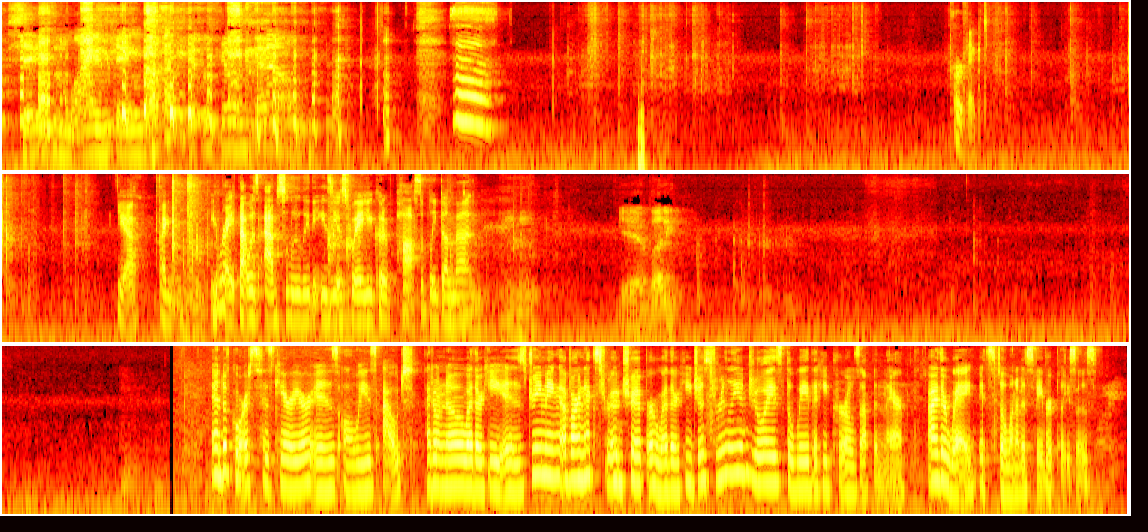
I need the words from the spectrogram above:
Shades of Lion King. it was going down. Perfect. Yeah, I, you're right. That was absolutely the easiest way you could have possibly done that. Mm-hmm. Yeah, buddy. And of course, his carrier is always out. I don't know whether he is dreaming of our next road trip or whether he just really enjoys the way that he curls up in there. Either way, it's still one of his favorite places.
